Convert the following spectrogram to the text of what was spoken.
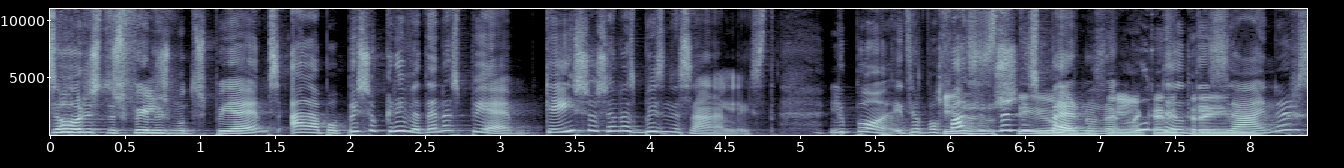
sorry στους φίλους μου τους PMs, αλλά από πίσω κρύβεται ένας PM και ίσως ένας business analyst. Λοιπόν, οι αποφάσεις ίσως δεν τις CEO που παίρνουν θέλει να ούτε κάνει οι train. designers,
